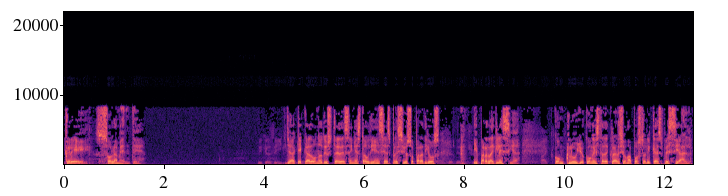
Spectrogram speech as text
cree solamente. ya que cada uno de ustedes en esta audiencia es precioso para Dios y para la Iglesia. Concluyo con esta declaración apostólica especial.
